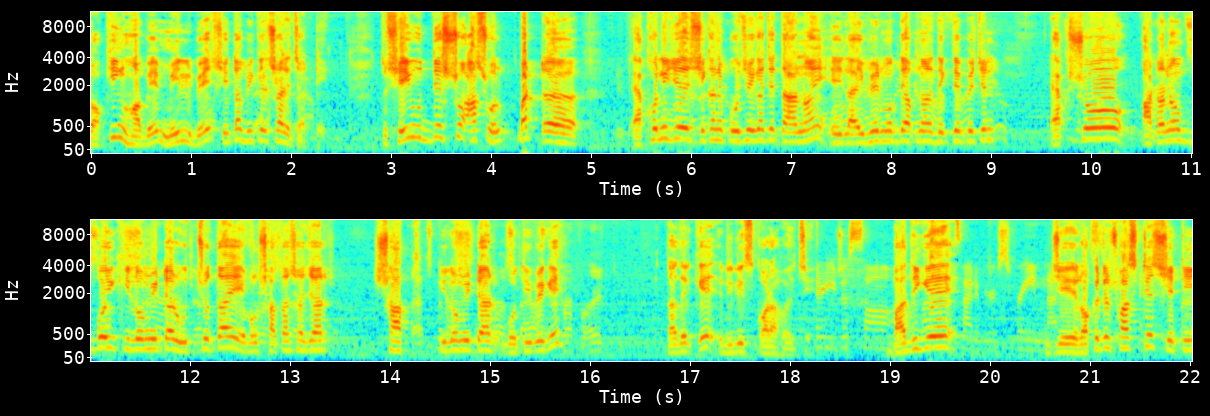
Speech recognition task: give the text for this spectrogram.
ডকিং হবে, মিলবে, সেটা বিকেল সাড়ে চারটে। তো সেই উদ্দেশ্য আসল বাট এখনই যে সেখানে পৌঁছে গেছে তা নয়। এই লাইভের মধ্যে আপনারা দেখতে পেয়েছেন একশো আটানব্বই কিলোমিটার উচ্চতায় এবং সাতাশ হাজার সাত কিলোমিটার গতিবেগে তাদেরকে রিলিজ করা হয়েছে। বাদিকে যে রকেটের ফার্স্ট স্টেজ সেটি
